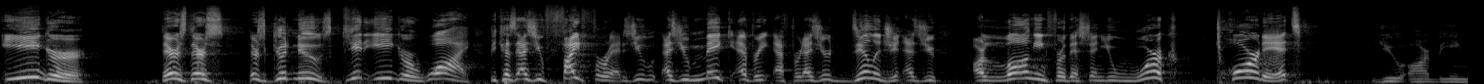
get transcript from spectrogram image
eager. There's, there's, there's good news. Get eager. Why? Because as you fight for it, as you, as you make every effort, as you're diligent, as you are longing for this and you work toward it, you are being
